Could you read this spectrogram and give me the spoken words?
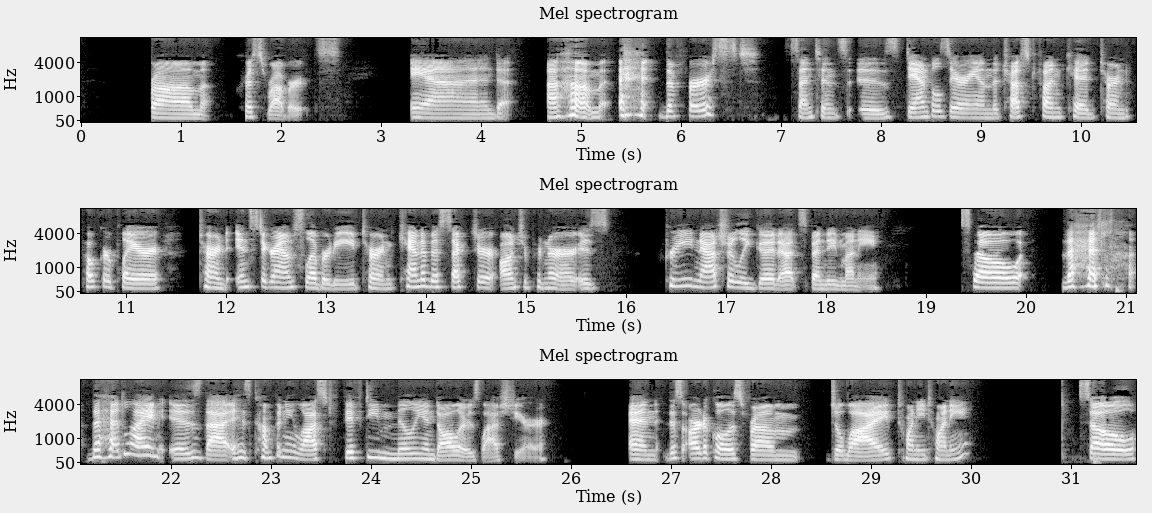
from Chris Roberts, and um, the first sentence is Dan Bilzerian, the trust fund kid turned poker player turned Instagram celebrity turned cannabis sector entrepreneur, is preternaturally good at spending money. So the head the headline is that his company lost 50 million dollars last year. And this article is from July 2020. So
